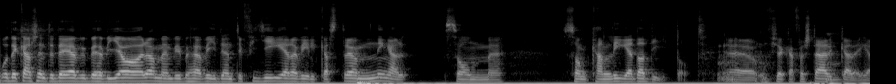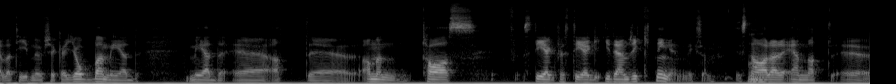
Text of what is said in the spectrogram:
och det kanske inte är det vi behöver göra men vi behöver identifiera vilka strömningar som, som kan leda ditåt eh, och försöka förstärka det hela tiden och försöka jobba med, med att ja, men, tas steg för steg i den riktningen. Liksom. Snarare mm. än att eh,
